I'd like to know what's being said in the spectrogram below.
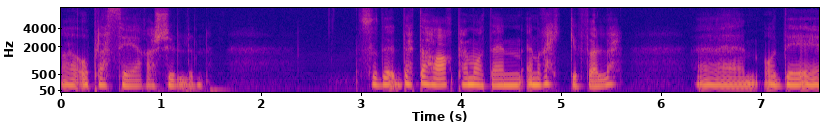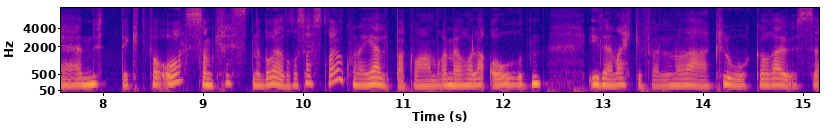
Eh, og plassere skylden. Så det, dette har på en måte en, en rekkefølge. Um, og det er nyttig for oss som kristne brødre og søstre å kunne hjelpe hverandre med å holde orden i den rekkefølgen og være kloke og rause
